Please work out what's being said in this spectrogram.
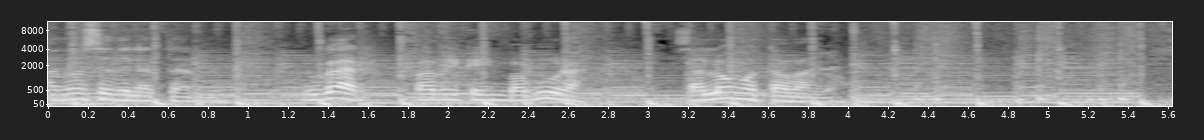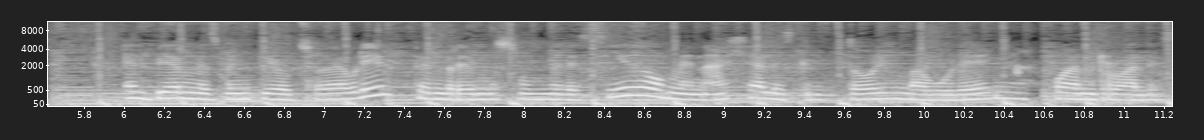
a 12 de la tarde. Lugar, Fábrica Imbabura, Salón Otavalo. El viernes 28 de abril tendremos un merecido homenaje al escritor imbabureño Juan Ruales.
